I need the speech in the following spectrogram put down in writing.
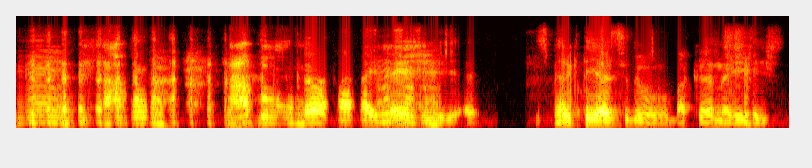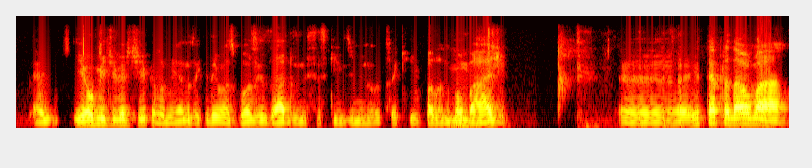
Hum, tá bom, tá bom. Então, a, a ideia de... É, espero que tenha sido bacana aí, que a gente é, e eu me diverti, pelo menos, aqui dei umas boas risadas nesses 15 minutos aqui, falando hum. bobagem. Uh, e até para dar uma,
